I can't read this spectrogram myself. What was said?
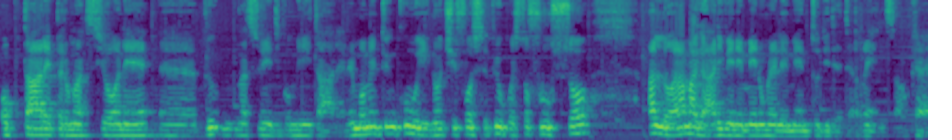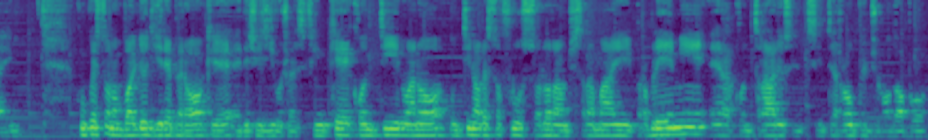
optare per un'azione, eh, più, un'azione di tipo militare. Nel momento in cui non ci fosse più questo flusso, allora magari viene meno un elemento di deterrenza, ok? Con questo non voglio dire però che è decisivo, cioè finché continuano, continua questo flusso allora non ci saranno mai problemi e al contrario se si interrompe il giorno dopo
